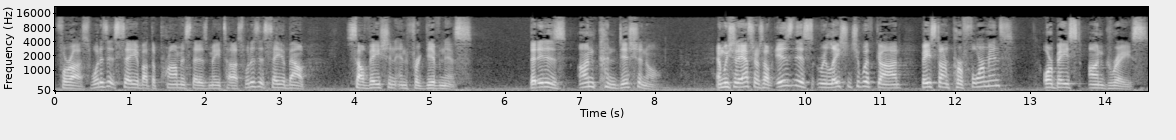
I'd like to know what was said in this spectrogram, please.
for us? What does it say about the promise that is made to us? What does it say about salvation and forgiveness? That it is unconditional. And we should ask ourselves is this relationship with God based on performance or based on grace?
